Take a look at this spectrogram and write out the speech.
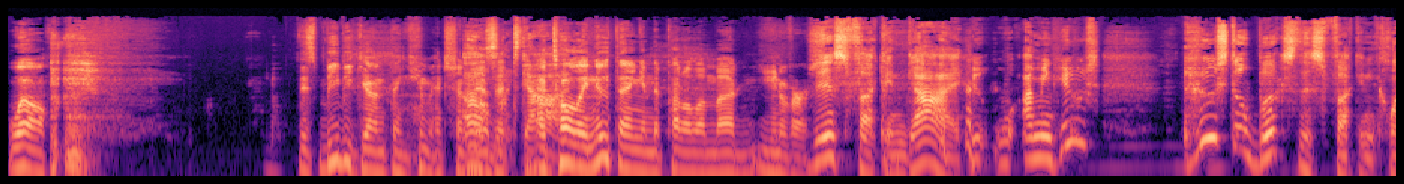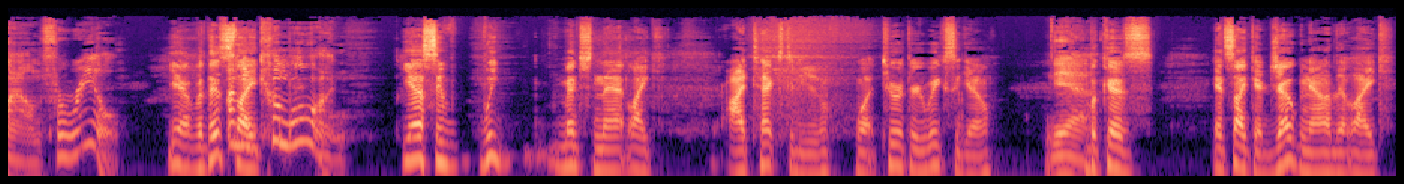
Well, this BB gun thing you mentioned Oh is a, a totally new thing in the Puddle of Mudd universe. this fucking guy. Who, I mean, who's who still books this fucking clown for real? yeah, but this I mean, like, come on. yeah, see, we mentioned that like I texted you what two or three weeks ago Yeah, because it's like a joke now that like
